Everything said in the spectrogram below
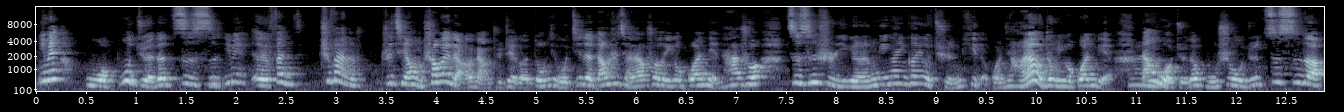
因为我不觉得自私，因为呃饭吃饭的之前我们稍微聊了两句这个东西。我记得当时乔乔说了一个观点，他说自私是一个人应该跟一个群体的关系，好像有这么一个观点，但我觉得不是，我觉得自私的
